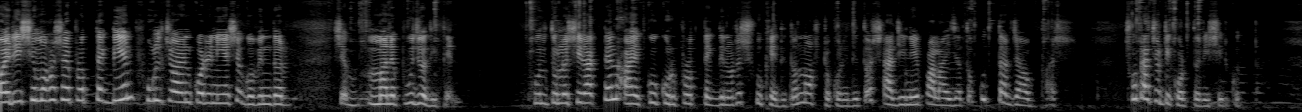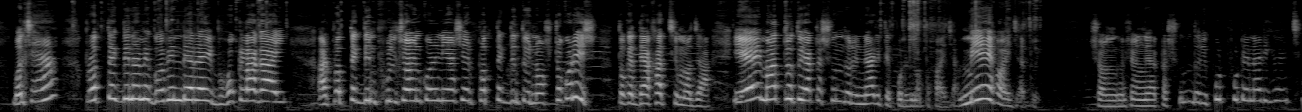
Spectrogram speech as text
ওই ঋষি মহাশয় প্রত্যেক দিন ফুল চয়ন করে নিয়ে এসে গোবিন্দর মানে পুজো দিতেন। ফুল তুলসী রাখতেন, আর কুকুর প্রত্যেক দিন ওটা শুকে দিত, নষ্ট করে দিত, সাজিয়ে নিয়ে পালাই যেত। কুত্তার যা অভ্যাস। ছোটাছুটি করতো ঋষির কুত্তা। বলছে হ্যাঁ প্রত্যেক দিন আমি গোবিন্দের এই ভোগ লাগাই আর প্রত্যেক দিন ফুল চয়ন করে নিয়ে আসি আর প্রত্যেক দিন তুই নষ্ট করিস, তোকে দেখাচ্ছি মজা। এই মাত্র তুই একটা সুন্দরী নারীতে পরিণত হয়ে যা, মেয়ে হয়ে যা তুই। সঙ্গে সঙ্গে একটা সুন্দরী ফুটফুটে নারী হয়েছে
